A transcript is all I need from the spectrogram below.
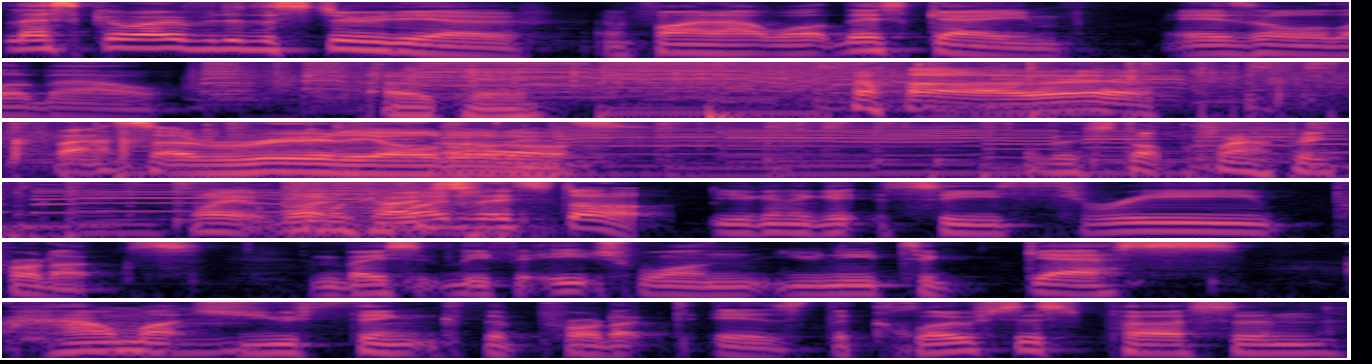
Let's go over to the studio and find out what this game is all about. Okay. Ah, there. That's a really old Oh. audience. Oh, they stopped clapping. Wait, on, what, why guys. did they stop? You're going to get to see three products, and basically for each one, you need to guess how hmm. much you think the product is. The closest person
